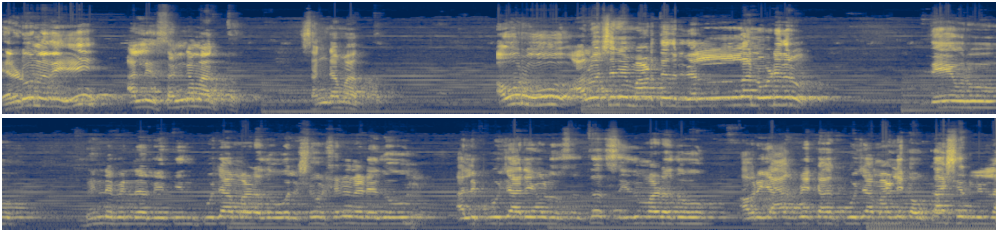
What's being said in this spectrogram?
ಎರಡೂ ನದಿ ಅಲ್ಲಿ ಸಂಗಮ ಆಗ್ತದೆ. ಸಂಗಮ ಆಗ್ತದೆ. ಅವರು ಆಲೋಚನೆ ಮಾಡ್ತಿದ್ರು ಇದೆಲ್ಲ ನೋಡಿದರು. ದೇವರು ಭಿನ್ನ ಭಿನ್ನ ರೀತಿಯಿಂದ ಪೂಜಾ ಮಾಡೋದು, ಅಲ್ಲಿ ಶೋಷಣೆ ನಡೆಯೋದು. ಅಲ್ಲಿ ಪೂಜಾರಿಗಳು ಸಂತ ಇದು ಮಾಡೋದು, ಅವ್ರಿಗೆ ಬೇಕಾಗ ಪೂಜಾ ಮಾಡ್ಲಿಕ್ಕೆ ಅವಕಾಶ ಇರಲಿಲ್ಲ.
